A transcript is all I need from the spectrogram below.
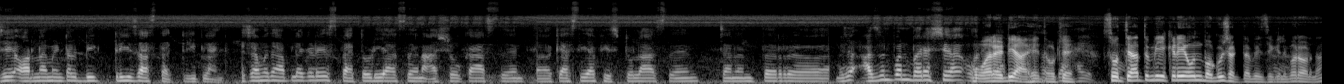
जे ऑर्नामेंटल बिग ट्रीज असतात ट्री प्लांट त्याच्यामध्ये आपल्याकडे स्पॅथोडिया असन अशोका असन कॅसिया फिस्टोला असन. त्याच्यानंतर अं, म्हणजे अजून पण बऱ्याचशा व्हरायटी आहेत ओके सो त्या तुम्ही इकडे येऊन बघू शकता बेसिकली बरोबर ना.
